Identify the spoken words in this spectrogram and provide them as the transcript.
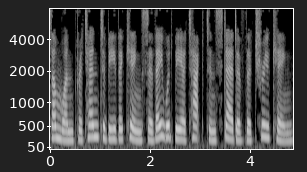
someone pretend to be the king so they would be attacked instead of the true king.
